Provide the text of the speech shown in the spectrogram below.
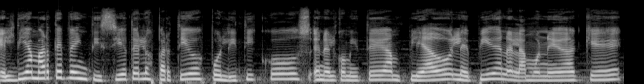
El día martes 27 los partidos políticos en el comité ampliado le piden a la moneda que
